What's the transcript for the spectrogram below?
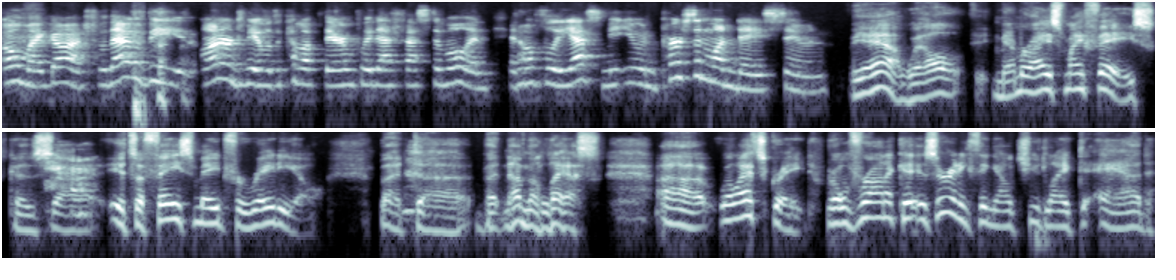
Oh my gosh! Well, that would be an honor to be able to come up there and play that festival, and and hopefully, yes, meet you in person one day soon. Yeah, well, memorize my face because uh, it's a face made for radio but uh, but nonetheless, uh, well, that's great. Well, Veronica, is there anything else you'd like to add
